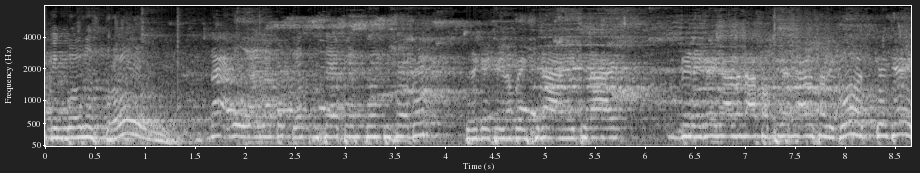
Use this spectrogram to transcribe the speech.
ating bonus throw. Nakuha lang po 27-27. Binigay kay number 89, 89. Binigay nga lang napapigan nga lang sa likod. Jay.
